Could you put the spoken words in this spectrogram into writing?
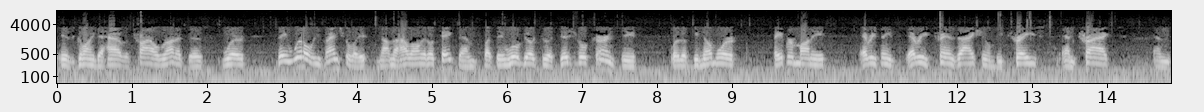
is going to have a trial run at this where they will eventually, I don't know how long it'll take them, but they will go to a digital currency where there'll be no more paper money. Everything, every transaction will be traced and tracked, and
